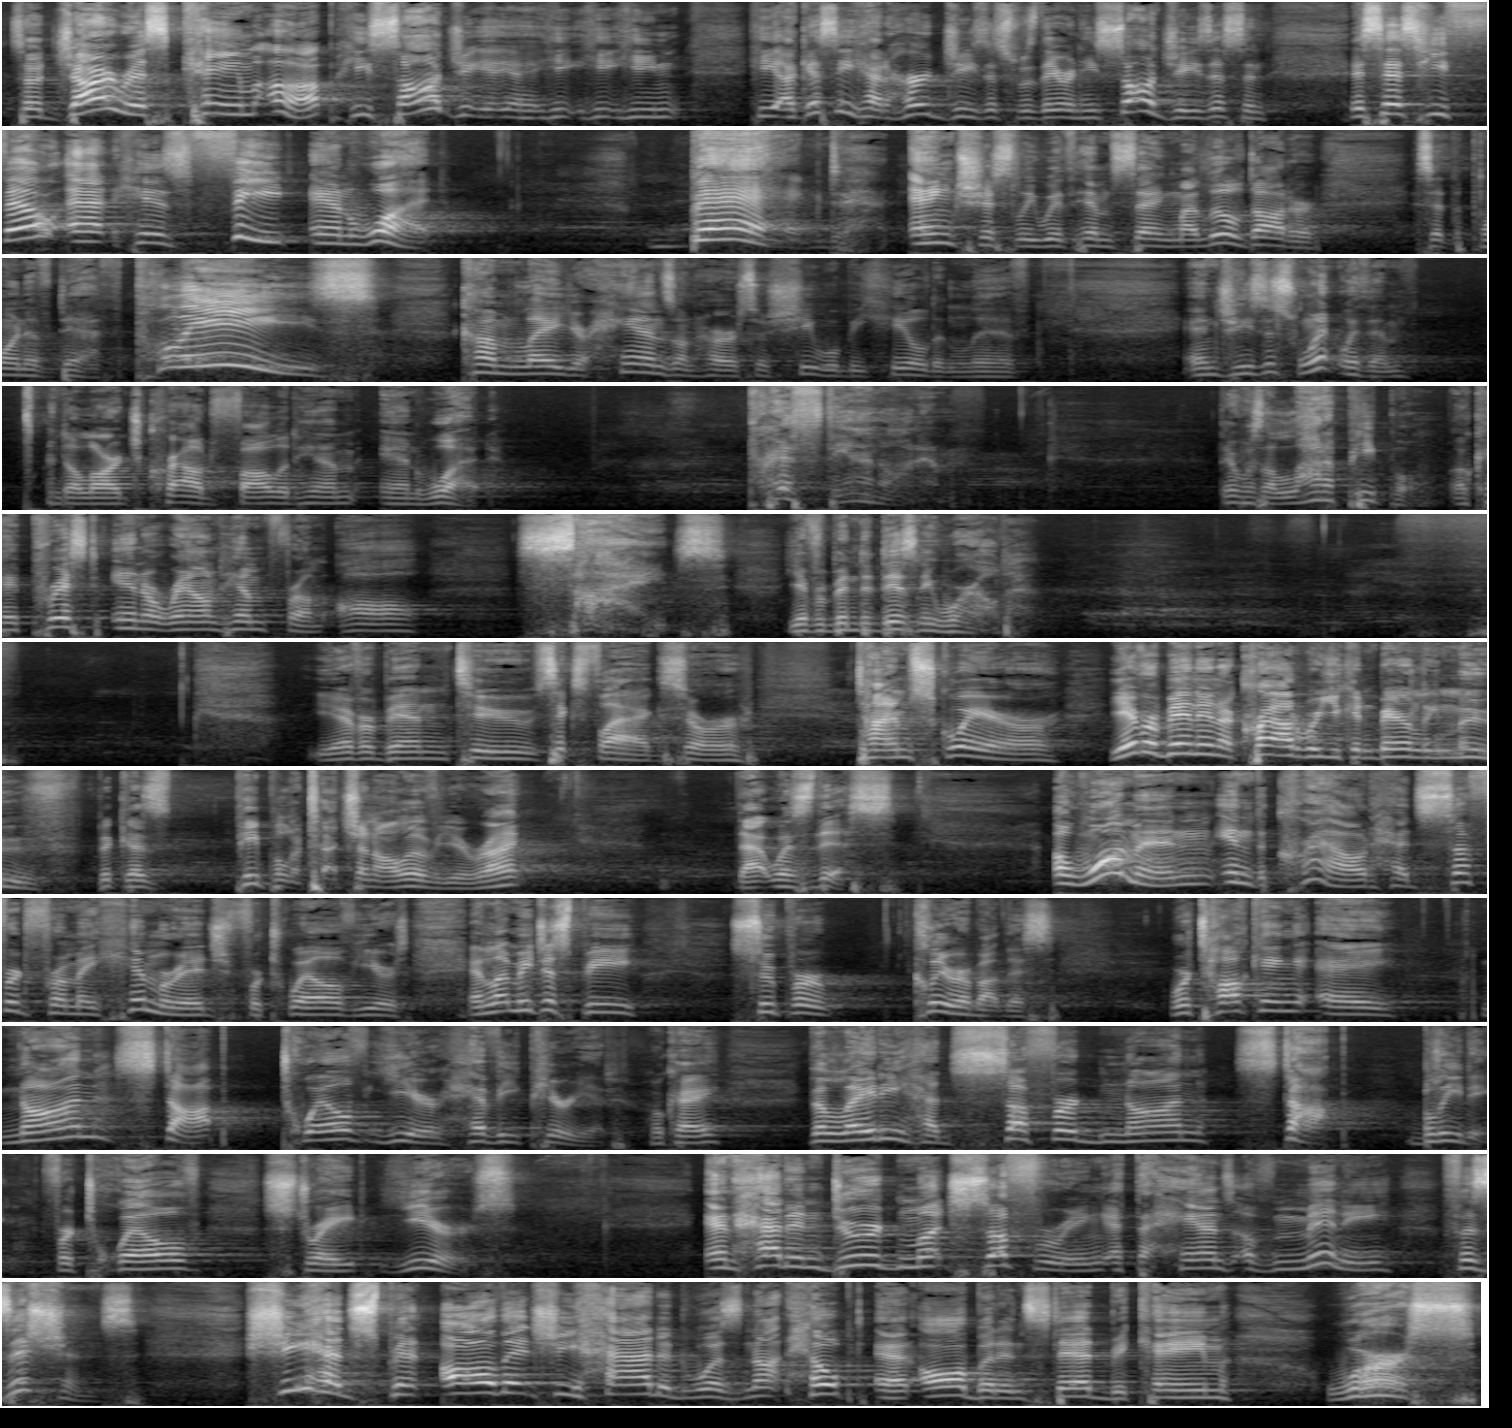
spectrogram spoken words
So Jairus came up. He saw, he, he, he, he, I guess he had heard Jesus was there and he saw Jesus. And it says he fell at his feet and what? Begged anxiously with him, saying, My little daughter is at the point of death. Please come lay your hands on her so she will be healed and live. And Jesus went with him, and a large crowd followed him and what? Pressed in on him. There was a lot of people, okay, pressed in around him from all sides. You ever been to Disney World? You ever been to Six Flags or Times Square? You ever been in a crowd where you can barely move because people are touching all over you, right? That was this. A woman in the crowd had suffered from a hemorrhage for 12 years. And let me just be super clear about this. We're talking a non stop 12 year heavy period, okay? The lady had suffered non stop bleeding for 12 straight years and had endured much suffering at the hands of many physicians. She had spent all that she had and was not helped at all, but instead became worse.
